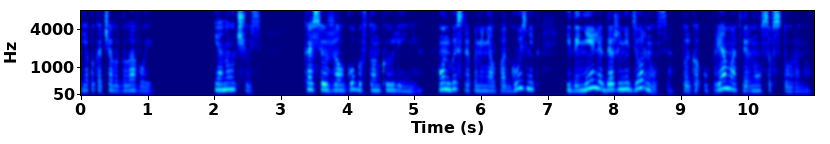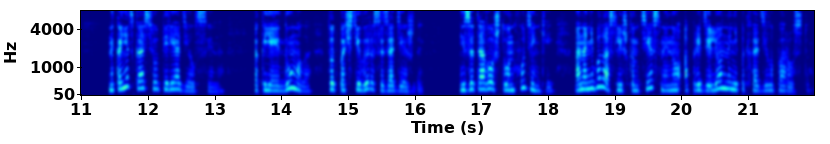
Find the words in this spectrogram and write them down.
Я покачала головой. «Я научусь». Кассио сжал губы в тонкую линию. Он быстро поменял подгузник, и Даниэля даже не дернулся, только упрямо отвернулся в сторону. Наконец Кассио переодел сына. Как я и думала, тот почти вырос из одежды. Из-за того, что он худенький, она не была слишком тесной, но определенно не подходила по росту.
